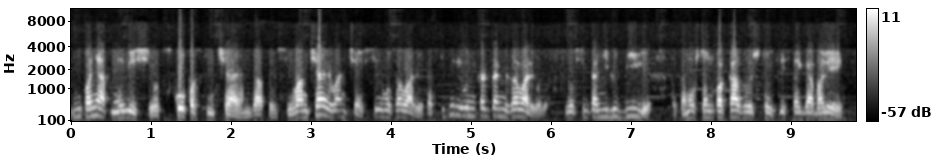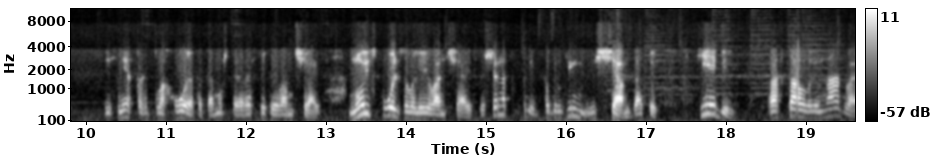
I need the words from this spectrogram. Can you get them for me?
непонятные вещи. Вот с копорским чаем, да, то есть Иван-чай, Иван-чай, все его заваривают. А в Сибири его никогда не заваривали. Его всегда не любили, потому что он показывает, что здесь тайга болеет. Здесь место плохое, потому что растет иван-чай. Но использовали иван-чай совершенно по, по другим вещам, да, то есть стебель раскалывали на два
